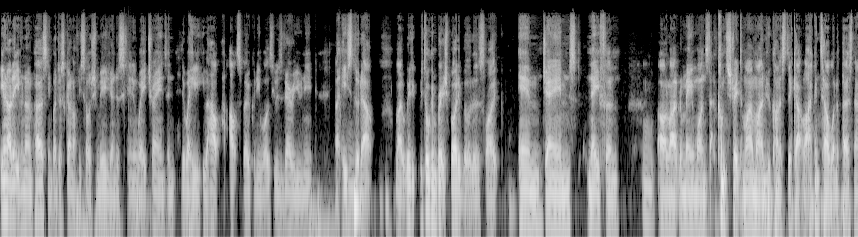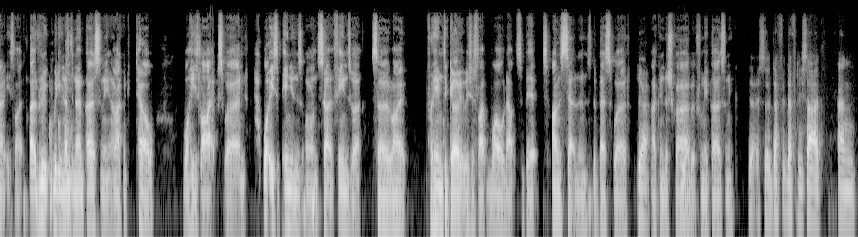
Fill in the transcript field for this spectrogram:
even though I didn't even know him personally, but just going off his social media and just seeing the way he trains and the way he, he how outspoken he was, he was very unique. Like he Mhm. stood out. Like we, we're talking British bodybuilders, like him, James, Nathan, Mm. are like the main ones that come straight to my mind who kind of stick out. Like I can tell what the personality is like. Like Luke, we didn't even have to know him personally, and I can tell what his likes were and what his opinions on certain things were. So like for him to go, it was just like, whoa, that's a bit unsettling. Is the best word Yeah, I can describe it for me personally. yeah. So definitely, definitely sad. And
